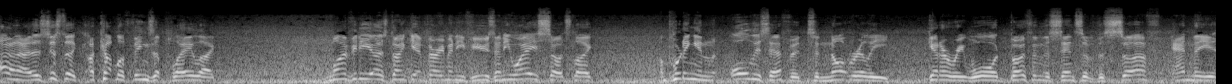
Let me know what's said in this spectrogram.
I don't know there's just a, a couple of things at play like my videos don't get very many views anyway so it's like I'm putting in all this effort to not really get a reward both in the sense of the surf and the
